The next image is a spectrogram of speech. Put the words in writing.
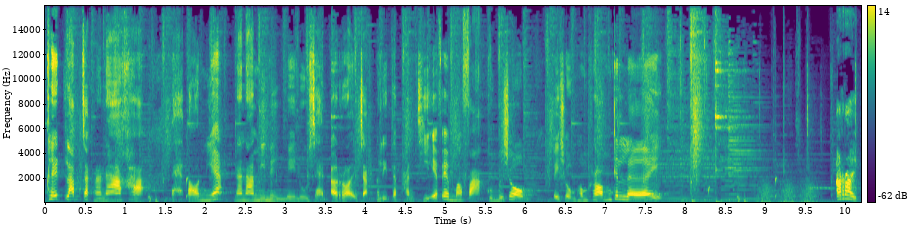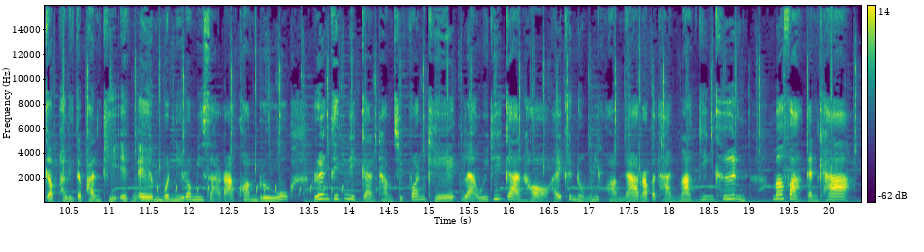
เคล็ดลับจากนานาค่ะ แต่ตอนนี้นานามีหนึ่งเมนูแสนอร่อยจากผลิตภัณฑ์ TFM มาฝากคุณผู้ชม ไปชมพร้อม ๆ กันเลยอร่อยกับผลิตภัณฑ์ TFM วันนี้เรามีสาระความรู้ เรื่องเทคนิคการทำชิฟฟ่อนเค้กและวิธีการห่อให้ขนมมีความน่ารับประทานมากยิ่งขึ้น มาฝากกันค่ะ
